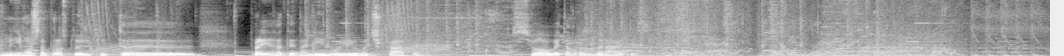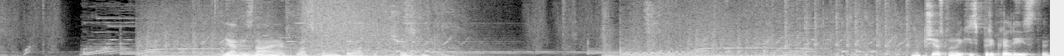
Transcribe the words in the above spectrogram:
Мені можна просто тут е, пригати наліво і його чекати. Все, ви там розбирайтесь. Я не знаю, як вас коментувати, чесно. Ну чесно, ви якісь приколісти.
